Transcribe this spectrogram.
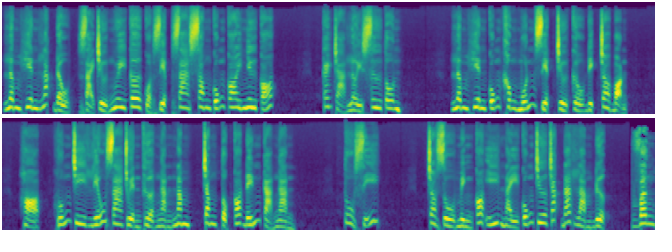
Lâm Hiên lắc đầu giải trừ nguy cơ của Diệp ra xong cũng coi như có. Cái trả lời sư tôn. Lâm Hiên cũng không muốn diệt trừ cừu địch cho bọn. Họ huống chi liễu ra truyền thừa ngàn năm trong tộc có đến cả ngàn. Tu sĩ. Cho dù mình có ý này cũng chưa chắc đã làm được. Vâng.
